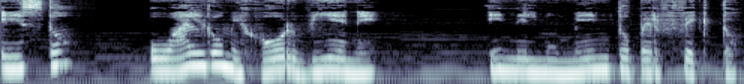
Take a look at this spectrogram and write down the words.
Esto o algo mejor viene en el momento perfecto,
